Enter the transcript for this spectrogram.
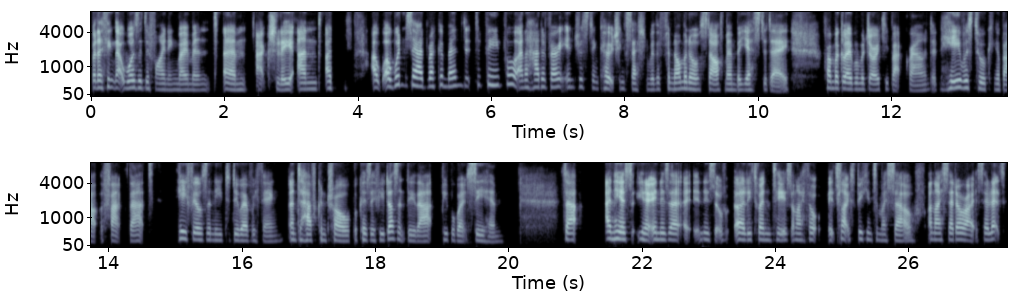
But I think that was a defining moment, um, actually. And I, I, I wouldn't say I'd recommend it to people. And I had a very interesting coaching session with a phenomenal staff member yesterday from a global majority background. And he was talking about the fact that he feels the need to do everything and to have control because if he doesn't do that, people won't see him. So, and he's, you know, in his uh, in his sort of early twenties, and I thought it's like speaking to myself. And I said, all right, so let's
